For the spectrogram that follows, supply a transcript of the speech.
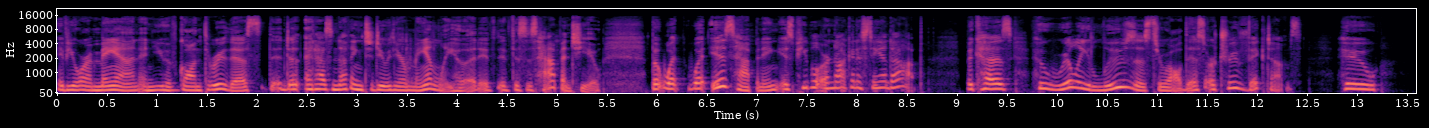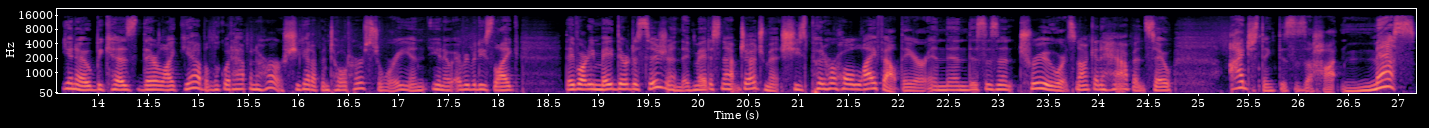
if you are a man and you have gone through this. It, it has nothing to do with your manlyhood if, if this has happened to you. But what what is happening is people are not going to stand up because who really loses through all this are true victims who you know, because they're like, yeah, but look what happened to her. She got up and told her story. And, you know, everybody's like, they've already made their decision. They've made a snap judgment. She's put her whole life out there. And then this isn't true or it's not going to happen. So I just think this is a hot mess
